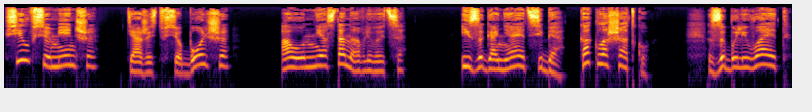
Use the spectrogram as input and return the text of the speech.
Сил все меньше, тяжесть все больше, а он не останавливается и загоняет себя, как лошадку, заболевает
